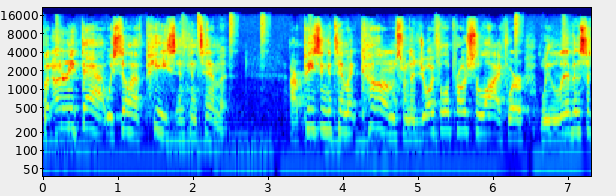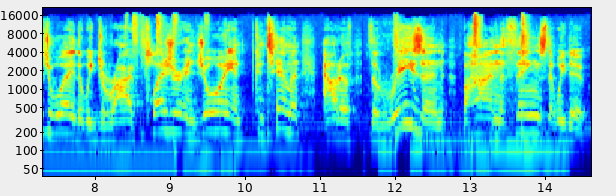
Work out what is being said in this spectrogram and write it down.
But underneath that, we still have peace and contentment. Our peace and contentment comes from the joyful approach to life where we live in such a way that we derive pleasure and joy and contentment out of the reason behind the things that we do.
